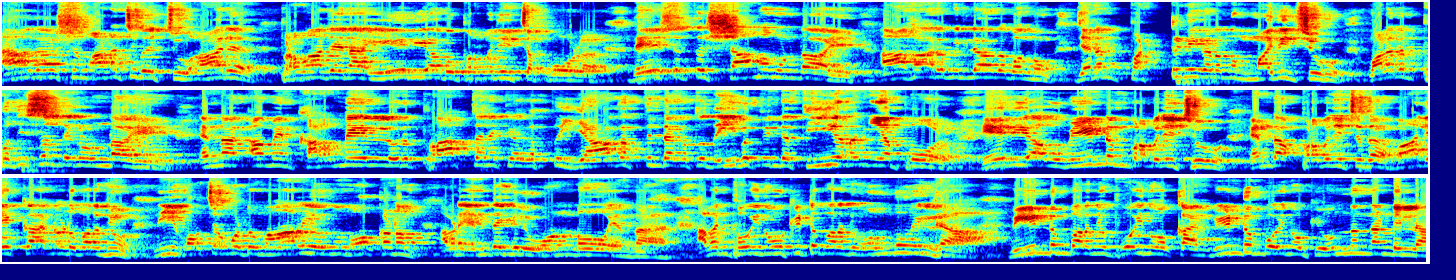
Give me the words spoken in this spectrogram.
ആകാശം അടച്ചു വെച്ചു. ആര്? പ്രവാചകന ഏലിയാവ് പ്രവചിച്ചപ്പോൾ. ദേശത്ത് ക്ഷാമമുണ്ടായി. ആഹാരമില്ലാതെ വന്നു. ജനം പട്ടിണി കിടന്ന് മരിച്ചു. വളരെ പ്രതിസന്ധികൾ ഉണ്ടായി. എന്നാൽ ആമേൻ കർമ്മയിൽ ഒരു പ്രാർത്ഥനയ്ക്കകത്ത് യാഗത്തിന്റെ അകത്ത് ദൈവത്തിന്റെ തീ ഇറങ്ങിയപ്പോൾ ഏലിയാവ് വീണ്ടും പ്രവചിച്ചു. എന്താ പ്രവചിച്ചത്? ബാല്യക്കാരനോട് പറഞ്ഞു നീ കുറച്ചങ്ങോട്ട് മാറി ഒന്ന് നോക്കണം. അവിടെ എന്തെങ്കിലും ഉണ്ടോ? എന്ന്. അവൻ പോയി നോക്കിയിട്ട് പറഞ്ഞു ഒന്നുമില്ല. വീണ്ടും പറഞ്ഞു പോയി പോയി നോക്കാൻ വീണ്ടും പോയി നോക്കി ഒന്നും കണ്ടില്ല.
